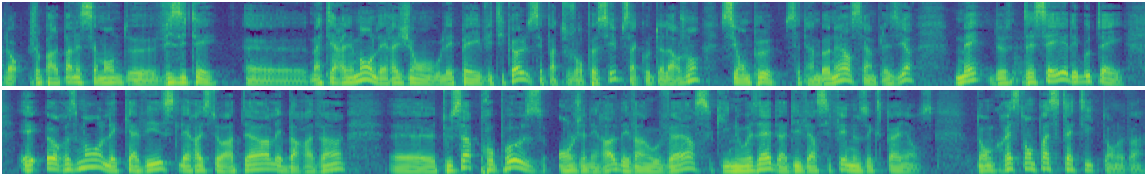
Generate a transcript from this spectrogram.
Alors, je ne parle pas nécessairement de visiter euh, matériellement les régions ou les pays viticoles, c'est pas toujours possible, ça coûte de l'argent. Si on peut, c'est un bonheur, c'est un plaisir, mais de- d'essayer des bouteilles. Et heureusement, les cavistes, les restaurateurs, les bars à vin, euh, tout ça propose en général des vins ouverts, ce qui nous aide à diversifier nos expériences. Donc, restons pas statiques dans le vin.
